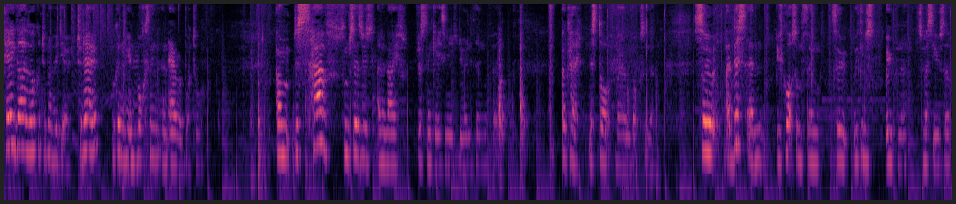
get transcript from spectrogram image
Hey guys, welcome to my video. Today we're going to be unboxing an air up bottle. Um, just have some scissors and a knife just in case you need to do anything with it. Okay, let's start by unboxing it. So at this end, you've got something so we can just open it. So let's use it.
